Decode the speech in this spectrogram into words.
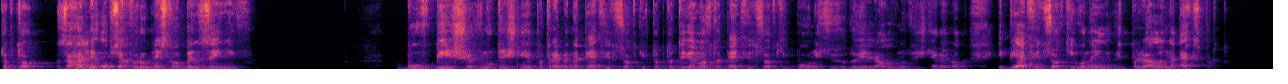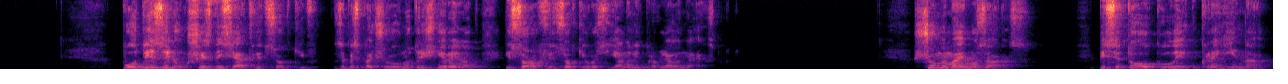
Тобто загальний обсяг виробництва бензинів був більше внутрішньої потреби на 5%, тобто 95% повністю задовільняло внутрішній ринок, і 5% вони відправляли на експорт. По дизелю 60% забезпечував внутрішній ринок, і 40% росіяни відправляли на експорт. Що ми маємо зараз? Після того, коли Україна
